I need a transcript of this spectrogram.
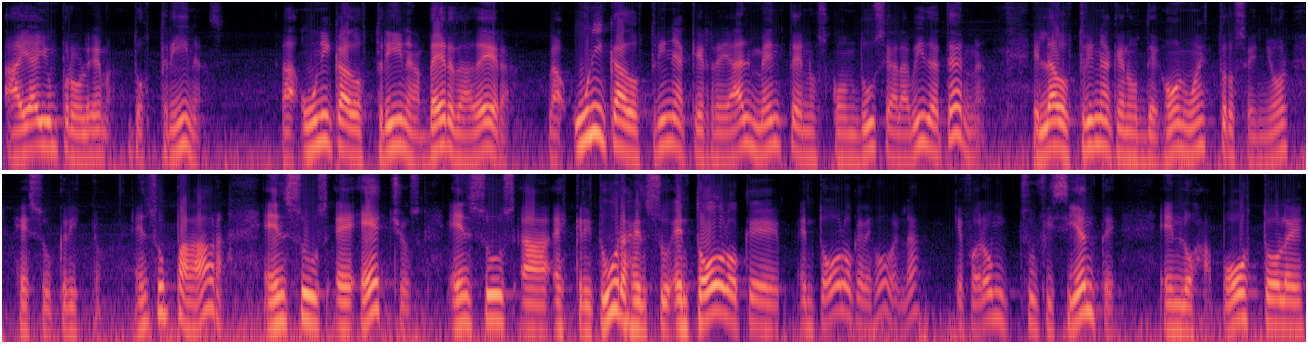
ahí hay un problema. Doctrinas. La única doctrina verdadera la única doctrina que realmente nos conduce a la vida eterna es la doctrina que nos dejó nuestro Señor Jesucristo. En sus palabras, en sus eh, hechos, en sus ah, escrituras, en, su, en, todo lo que, en todo lo que dejó, ¿verdad? Que fueron suficientes en los apóstoles,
